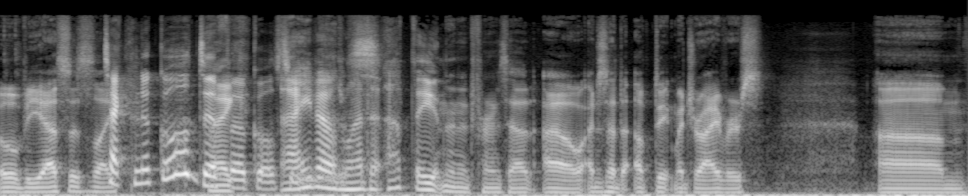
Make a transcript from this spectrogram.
OBS is like, Technical Like, difficulties. I don't want to update. and then it turns out oh I just had to update my drivers. Um.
